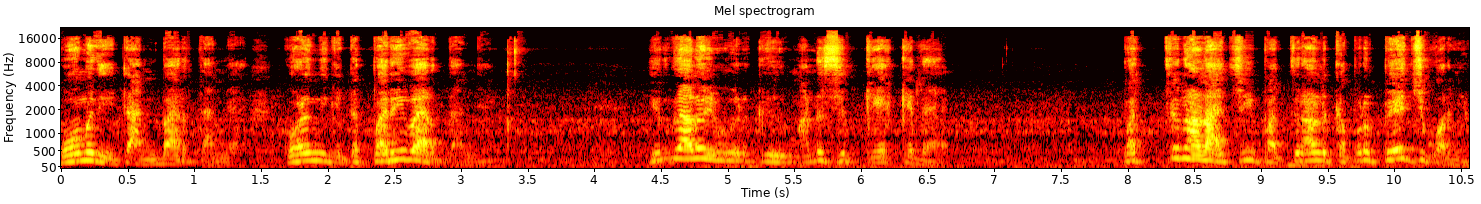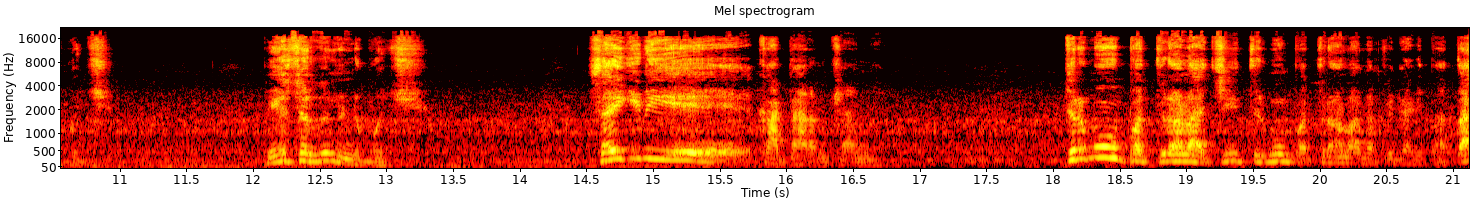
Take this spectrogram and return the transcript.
கோமதிக்கிட்ட அன்பாக இருந்தாங்க. குழந்தைகிட்ட பரிவாக இருந்தாங்க. இருந்தாலும் இவங்களுக்கு மனசு கேட்கல. பத்து நாள் ஆச்சு பத்து நாளுக்கு அப்புறம் பேச்சு குறைஞ்சி போச்சு. பேசுறது நின்று போச்சு. சைக்கிளையே காட்ட ஆரம்பிச்சாங்க. திரும்பவும் பத்து நாள் ஆச்சு திரும்பவும் பத்து நாள் ஆன பின்னாடி பார்த்தா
